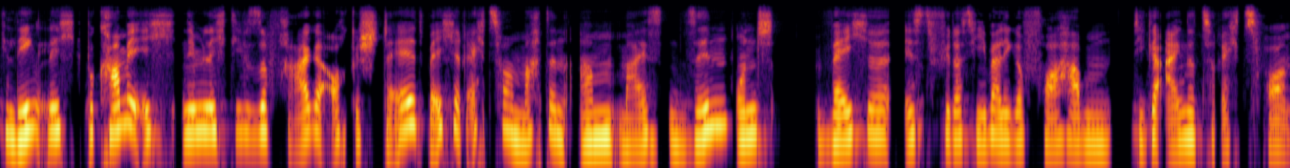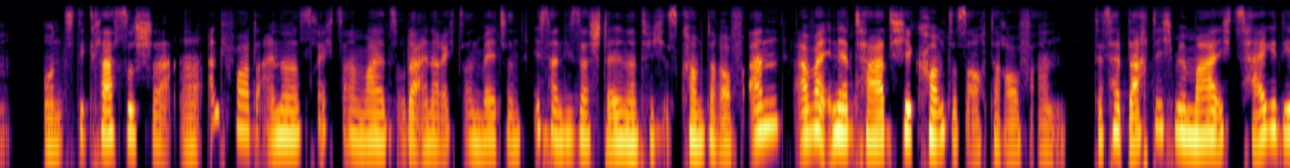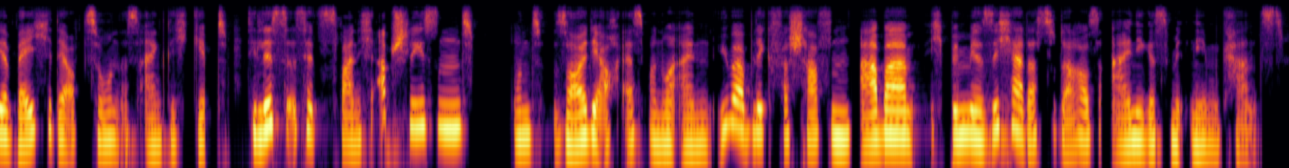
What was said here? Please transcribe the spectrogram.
Gelegentlich bekomme ich nämlich diese Frage auch gestellt, welche Rechtsform macht denn am meisten Sinn und welche ist für das jeweilige Vorhaben die geeignete Rechtsform. Und die klassische äh, Antwort eines Rechtsanwalts oder einer Rechtsanwältin ist an dieser Stelle natürlich, es kommt darauf an. Aber in der Tat, hier kommt es auch darauf an. Deshalb dachte ich mir mal, ich zeige dir, welche der Optionen es eigentlich gibt. Die Liste ist jetzt zwar nicht abschließend, und soll dir auch erstmal nur einen Überblick verschaffen, aber ich bin mir sicher, dass du daraus einiges mitnehmen kannst.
